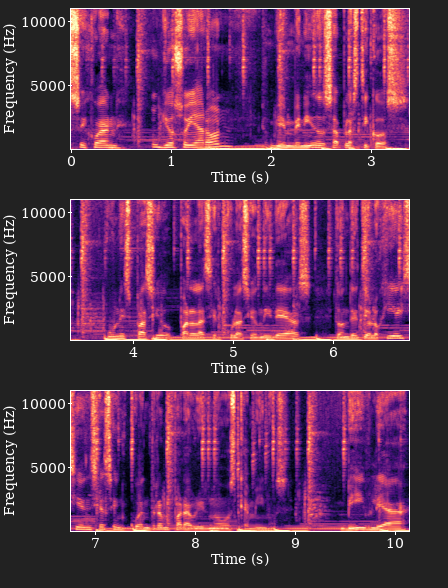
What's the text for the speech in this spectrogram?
soy Juan. Yo soy Aarón. Bienvenidos a Plásticos, un espacio para la circulación de ideas donde teología y ciencia se encuentran para abrir nuevos caminos. Biblia,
